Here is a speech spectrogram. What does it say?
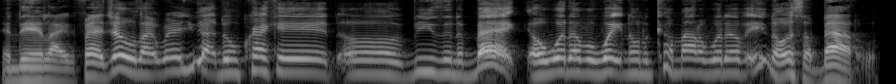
And then like Fat Joe was like, well, you got them crackhead uh bees in the back or whatever waiting on to come out or whatever. You know, it's a battle.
